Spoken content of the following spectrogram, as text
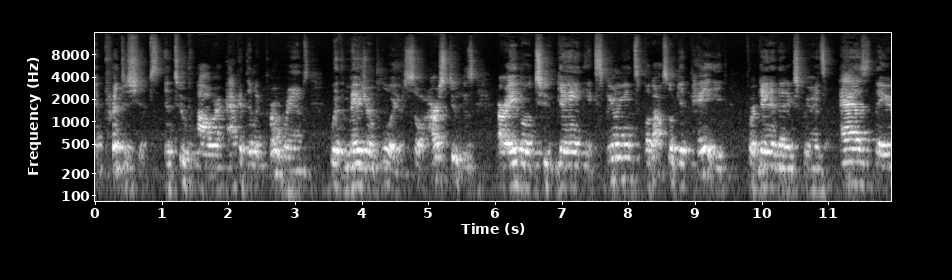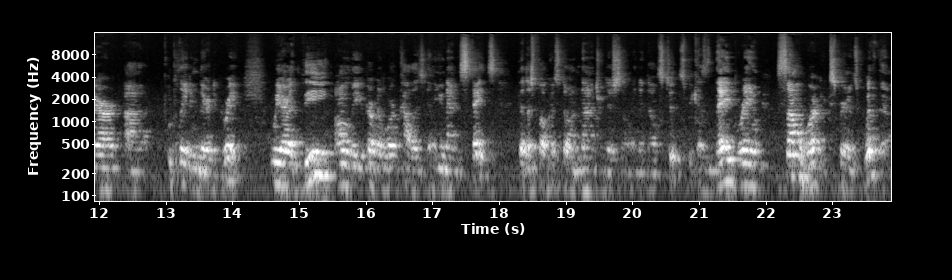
apprenticeships into our academic programs with major employers. So our students are able to gain experience, but also get paid for gaining that experience as they're uh, completing their degree. We are the only urban work college in the United States that is focused on non-traditional and adult students because they bring some work experience with them.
